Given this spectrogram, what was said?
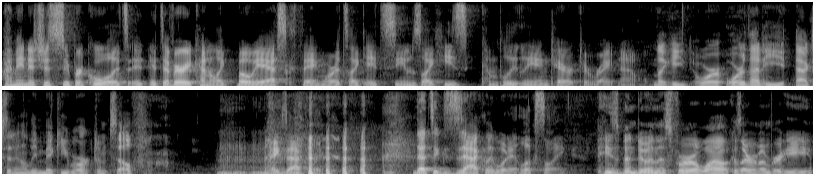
I mean, it's just super cool. It's it, it's a very kind of like Bowie esque thing where it's like it seems like he's completely in character right now. Like he or or that he accidentally Mickey Rourked himself. Exactly. That's exactly what it looks like. He's been doing this for a while because I remember he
